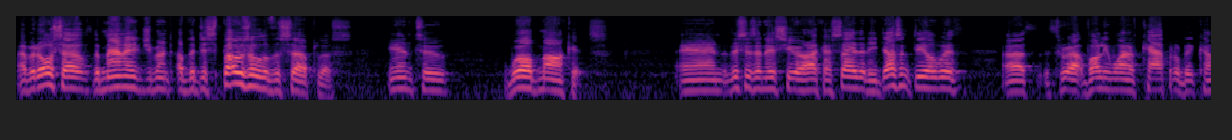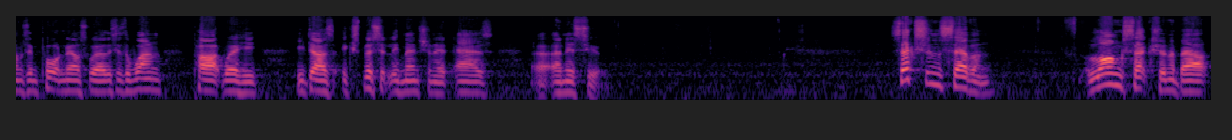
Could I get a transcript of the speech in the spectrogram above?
uh, but also the management of the disposal of the surplus into world markets. And this is an issue, like I say, that he doesn't deal with uh, th throughout volume one of Capital, but becomes important elsewhere. This is the one part where he, he does explicitly mention it as uh, an issue. Section 7, long section about,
